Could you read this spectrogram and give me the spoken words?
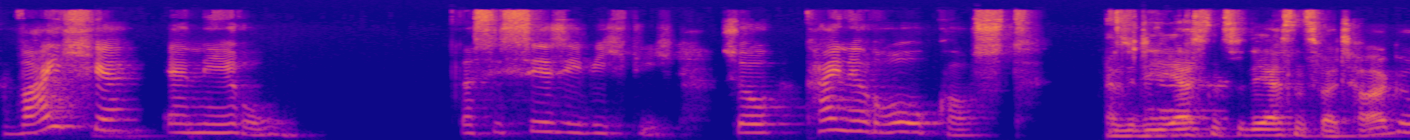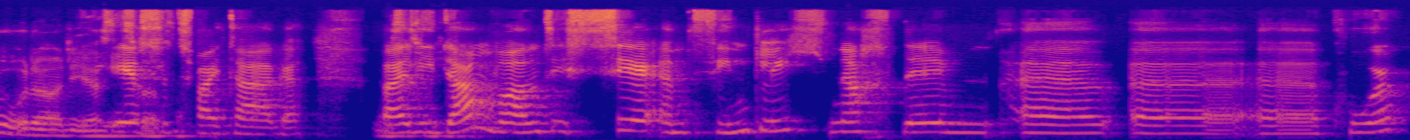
weiche Ernährung. Das ist sehr, sehr wichtig. So keine Rohkost. Also die ersten, die ersten zwei Tage oder die ersten die ersten zwei, zwei Tage? Weil die Darmwand ist sehr empfindlich nach dem äh, äh, äh Kur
